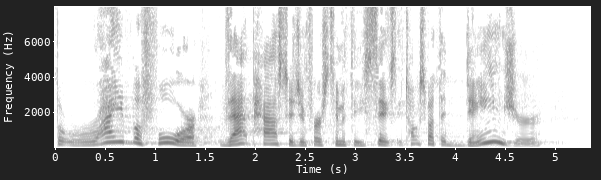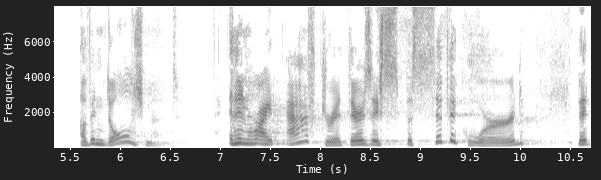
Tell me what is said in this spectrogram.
But right before that passage in 1 Timothy 6, it talks about the danger of indulgement. And then right after it, there's a specific word that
